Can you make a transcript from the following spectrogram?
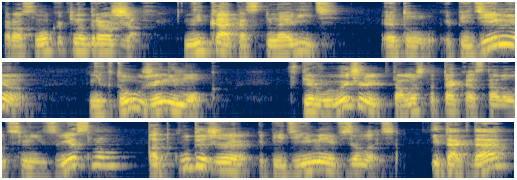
росло как на дрожжах. Никак остановить эту эпидемию никто уже не мог. В первую очередь, потому что так и оставалось неизвестным, откуда же эпидемия взялась. И тогда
